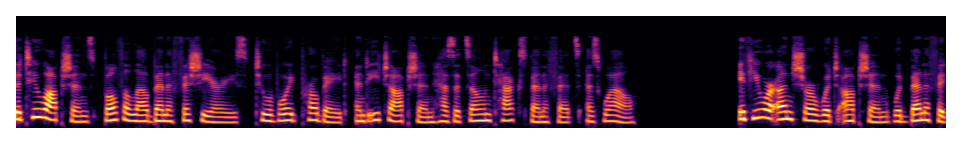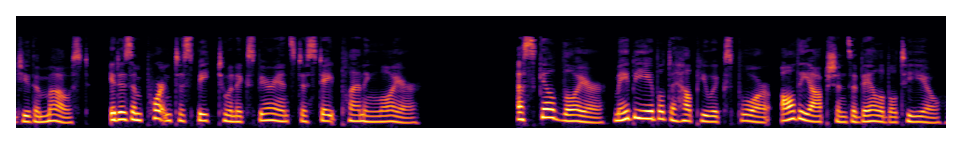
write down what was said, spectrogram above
The two options both allow beneficiaries to avoid probate and each option has its own tax benefits as well. If you are unsure which option would benefit you the most, it is important to speak to an experienced estate planning lawyer. A skilled lawyer may be able to help you explore all the options available to you.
